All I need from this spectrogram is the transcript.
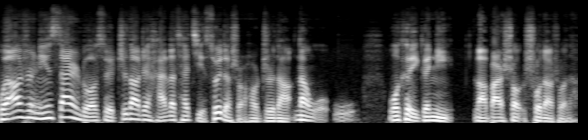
我要是您三十多岁，知道这孩子才几岁的时候知道，那我我我可以跟你老伴儿说说道说道。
